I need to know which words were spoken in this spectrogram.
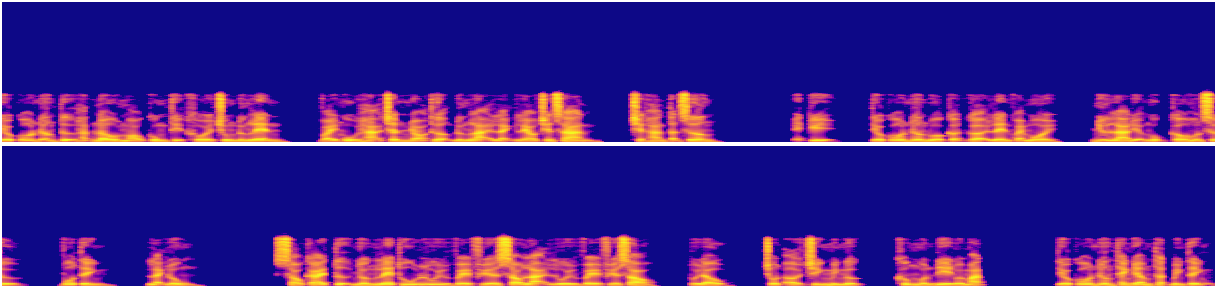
Tiểu cô nương tự hắc nâu máu cùng thịt khối chung đứng lên, váy ngủ hạ chân nhỏ thượng đứng lại lạnh leo trên sàn, triệt hàn tận xương. Ích kỷ, tiểu cô nương đùa cợt gợi lên khoe môi, như là địa ngục câu hồn sử, vô tình, lạnh lùng. Sáu cái tự nhường Lê Thu lui về phía sau lại lui về phía sau, túi đầu, chôn ở chính mình ngực, không muốn đi đối mặt. Tiểu cô nương thanh âm thật bình tĩnh,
